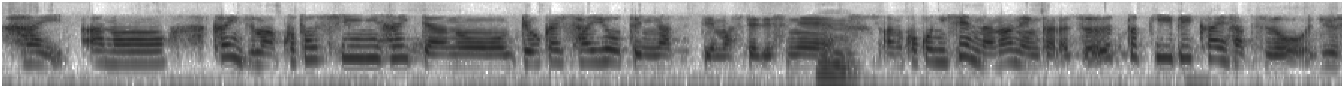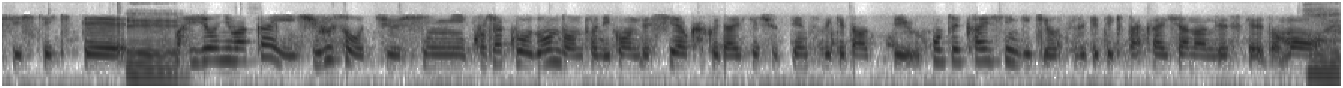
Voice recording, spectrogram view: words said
はい、あのカインズ、まあ今年に入ってあの業界最大手になってまして、ですね、あのここ2007年からずっと PB 開発を重視してきて、ええ。まあ、非常に若い主婦層を中心に顧客をどんどん取り込んで視野を拡大して出店続けたっていう、本当に快進撃を続けてきた会社なんですけれども、はい。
